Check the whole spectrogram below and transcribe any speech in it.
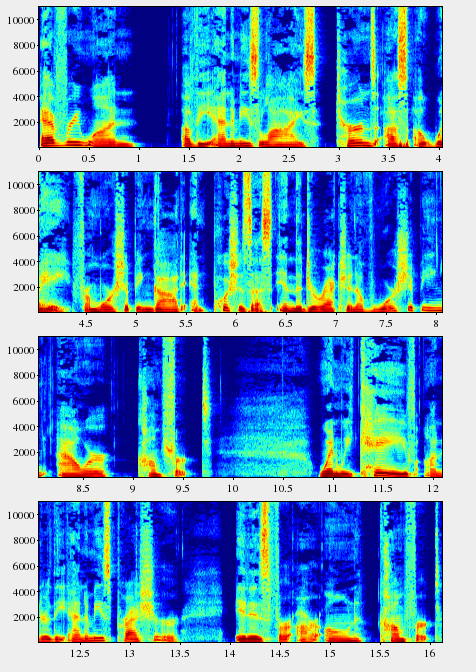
Everyone of the enemy's lies turns us away from worshiping God and pushes us in the direction of worshiping our comfort. When we cave under the enemy's pressure, it is for our own comfort,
